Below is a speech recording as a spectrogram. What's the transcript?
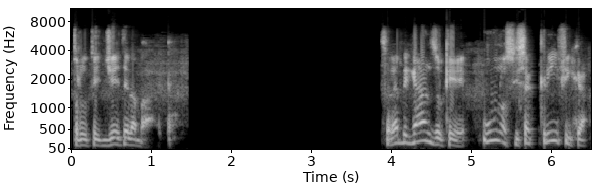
proteggete la barca. Sarebbe ganzo che uno si sacrifica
